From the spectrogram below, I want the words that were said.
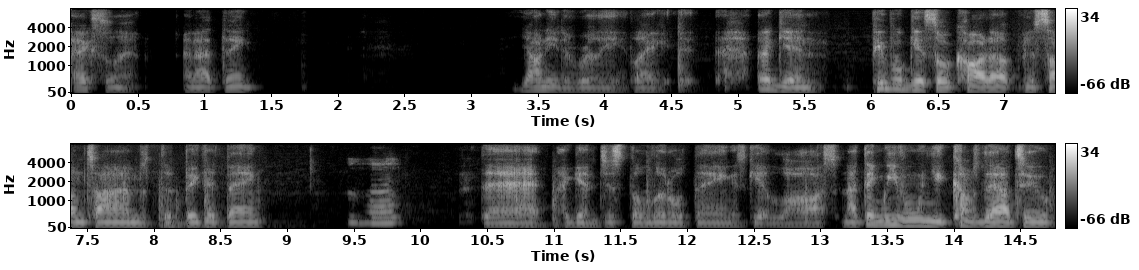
Excellent. And I think y'all need to really like again, people get so caught up in sometimes the bigger thing mm-hmm. that again, just the little things get lost. And I think even when it comes down to,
